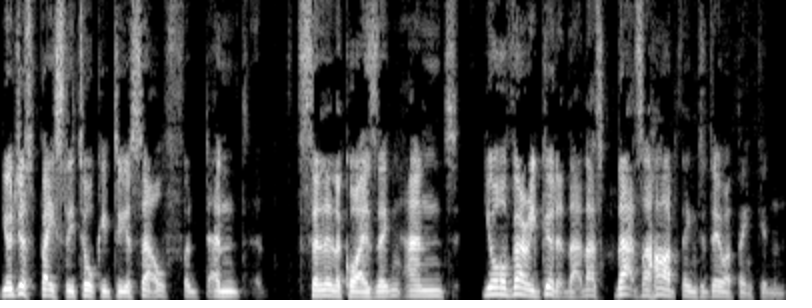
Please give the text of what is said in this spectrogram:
you're just basically talking to yourself and, and soliloquizing, and you're very good at that. That's that's a hard thing to do, I think. In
